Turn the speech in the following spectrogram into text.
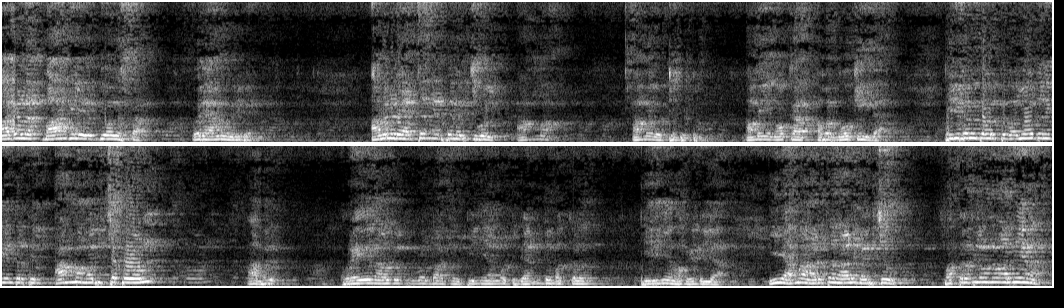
മകൾ ബാങ്കിലെ ഉദ്യോഗസ്ഥ. ഒരാണ് ഒരു പെണ്ണ്. അവരുടെ അച്ഛൻ നേരത്തെ മരിച്ചുപോയി. അമ്മ അമ്മയെ ഒറ്റപ്പെട്ടു. അമ്മയെ നോക്കാൻ അവർ നോക്കിയില്ല. തിരുവനന്തപുരത്ത് വയോജന കേന്ദ്രത്തിൽ അമ്മ മരിച്ചപ്പോൾ അവർ കുറെ നാളുകൾ കൊണ്ടാക്കി പിന്നെ അങ്ങോട്ട് രണ്ട് മക്കളും തിരിഞ്ഞു നോക്കിയിട്ടില്ല. ഈ അമ്മ അടുത്ത നാൾ മരിച്ചു. പത്രത്തിൽ വന്ന്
